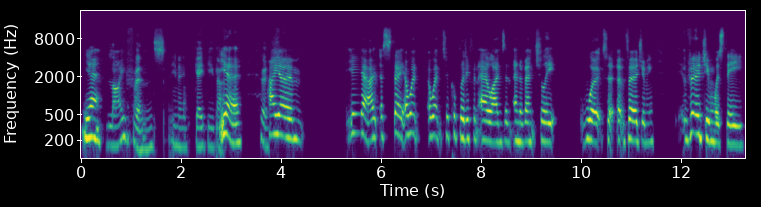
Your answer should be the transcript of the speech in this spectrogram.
yeah life, and you know gave you that yeah. Push. I um yeah I, I stayed. I went I went to a couple of different airlines and, and eventually worked at, at Virgin. I mean, Virgin was the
